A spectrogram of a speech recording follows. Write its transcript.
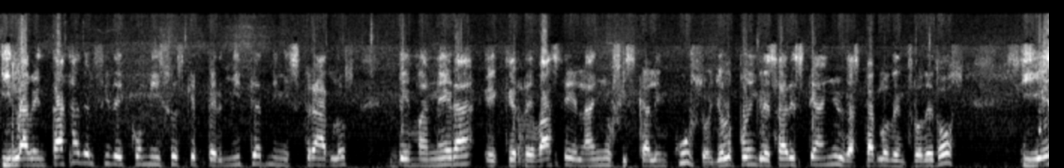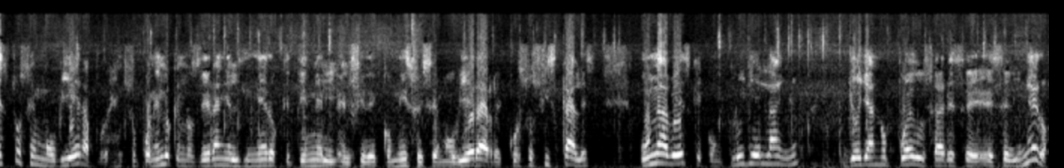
Y la ventaja del fideicomiso es que permite administrarlos de manera eh, que rebase el año fiscal en curso. Yo lo puedo ingresar este año y gastarlo dentro de dos. Si esto se moviera, por ejemplo, suponiendo que nos dieran el dinero que tiene el, fideicomiso y se moviera a recursos fiscales, una vez que concluye el año, yo ya no puedo usar ese, ese dinero.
